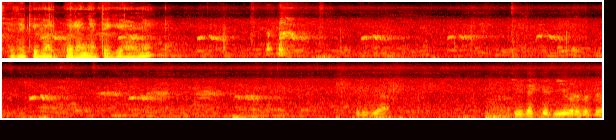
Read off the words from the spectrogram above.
ചിതയ്ക്ക് കർപ്പൂരം കത്തിക്കുകയാണ്. പിടിക്കുക ചിതയ്ക്ക് തീ കൊടുക്കട്ടെ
